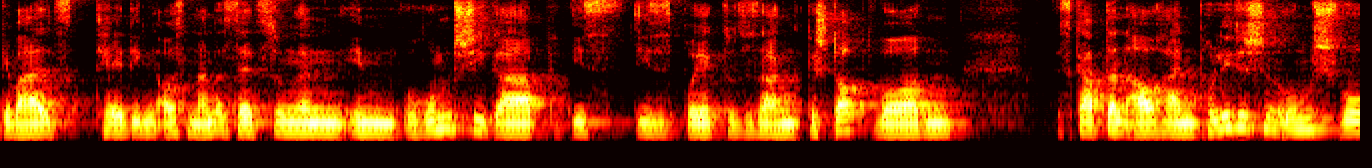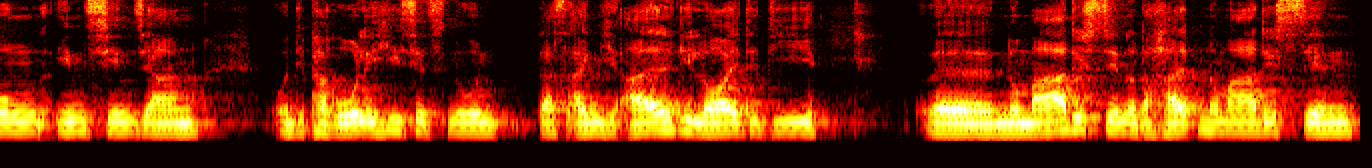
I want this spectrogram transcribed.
gewalttätigen Auseinandersetzungen in Urumqi gab, ist dieses Projekt sozusagen gestoppt worden. Es gab dann auch einen politischen Umschwung in Xinjiang und die Parole hieß jetzt nun, dass eigentlich all die Leute, die äh, nomadisch sind oder halbnomadisch sind,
